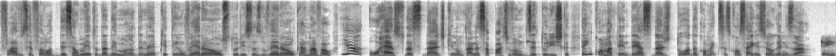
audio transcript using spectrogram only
Flávio, você falou desse aumento da demanda, né? Porque tem o verão, os turistas do verão, o carnaval. E a, o resto da cidade que não está nessa parte, vamos dizer, turística, tem como atender a cidade toda? Como é que vocês conseguem se organizar? Tem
